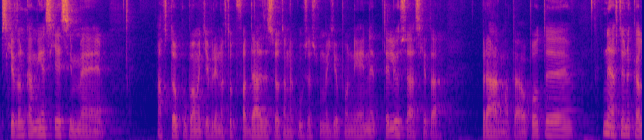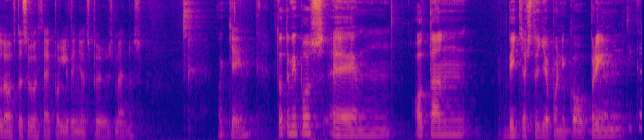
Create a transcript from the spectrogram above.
σχεδόν καμία σχέση με αυτό που είπαμε και πριν, αυτό που φαντάζεσαι όταν ακούς ας πούμε γεωπονία. Είναι τελείως άσχετα πράγματα, οπότε ναι αυτό είναι καλό, αυτό σε βοηθάει πολύ, δεν νιώθεις περιορισμένος. Οκ. Τότε μήπως όταν μπήκες στο γεωπονικό πριν... Αρνητικά.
